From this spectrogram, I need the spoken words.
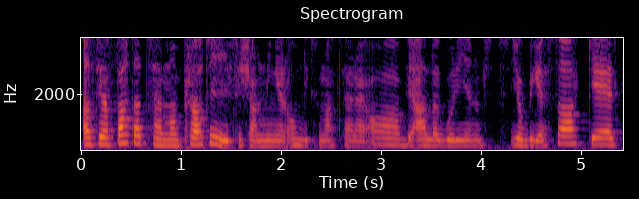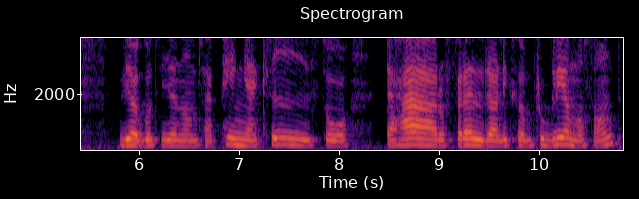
Alltså jag fattar att så här, man pratar ju i församlingar om liksom att så här, ah, vi alla går igenom jobbiga saker. Vi har gått igenom så här, pengakris och det här och föräldrar liksom problem och sånt.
